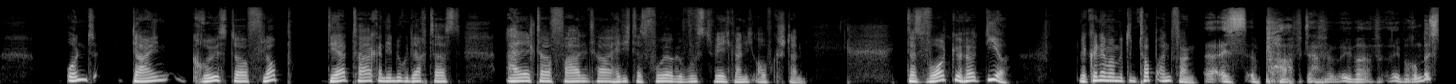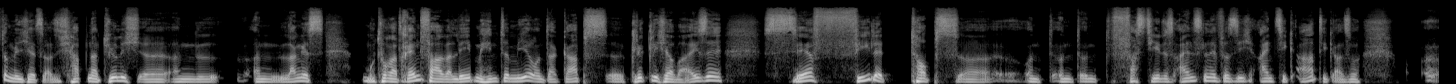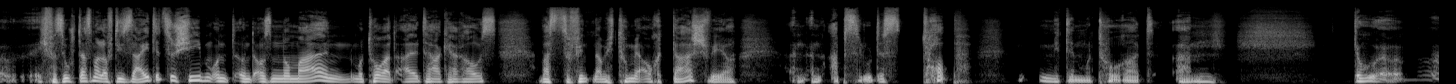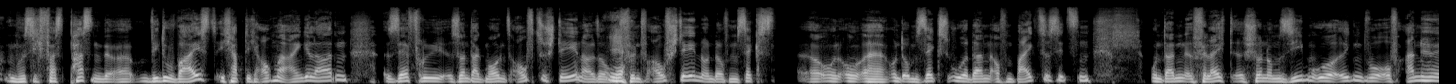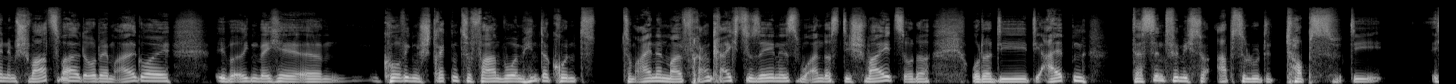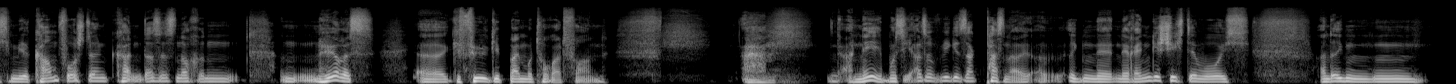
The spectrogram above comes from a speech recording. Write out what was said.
und dein größter Flop, der Tag, an dem du gedacht hast, alter Vater, hätte ich das vorher gewusst, wäre ich gar nicht aufgestanden. Das Wort gehört dir. Wir können ja mal mit dem Top anfangen. Es, boah, da über, überrumpelst du mich jetzt. Also ich habe natürlich äh, ein, ein langes Motorradrennfahrerleben hinter mir und da gab's äh, glücklicherweise sehr viele Tops äh, und, und, und fast jedes einzelne für sich einzigartig. Also ich versuche das mal auf die Seite zu schieben und, und aus dem normalen Motorradalltag heraus was zu finden, aber ich tue mir auch da schwer. Ein, ein absolutes Top mit dem Motorrad. Ähm, du äh, muss ich fast passen. Äh, wie du weißt, ich habe dich auch mal eingeladen, sehr früh Sonntagmorgens aufzustehen, also um ja. fünf aufstehen und auf dem sechs äh, und, äh, und um 6 Uhr dann auf dem Bike zu sitzen und dann vielleicht schon um 7 Uhr irgendwo auf Anhöhen im Schwarzwald oder im Allgäu über irgendwelche ähm, kurvigen Strecken zu fahren, wo im Hintergrund zum einen mal Frankreich zu sehen ist, woanders die Schweiz oder, oder die, die Alpen. Das sind für mich so absolute Tops, die ich mir kaum vorstellen kann, dass es noch ein, ein höheres äh, Gefühl gibt beim Motorradfahren. Ähm, ah, nee, muss ich also, wie gesagt, passen. Äh, irgendeine eine Renngeschichte, wo ich an irgendeinem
